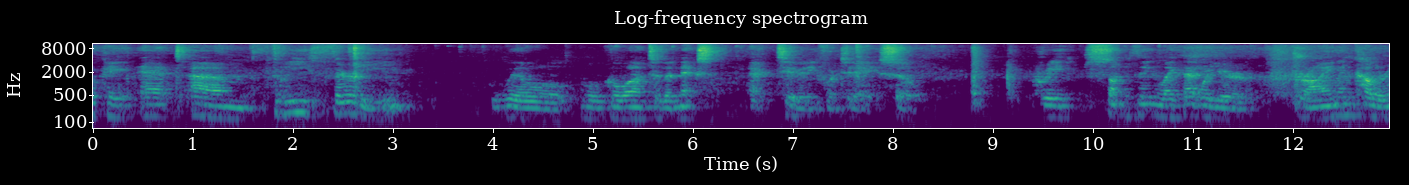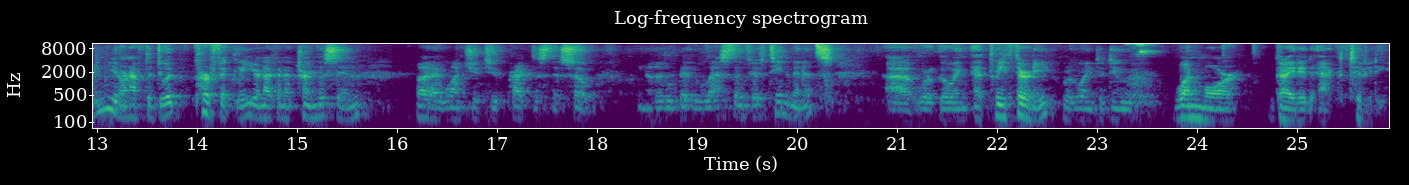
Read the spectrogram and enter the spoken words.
Okay, at um, three thirty, we'll, we'll go on to the next activity for today, so create something like that where you're drawing and coloring, you don't have to do it perfectly, you're not gonna turn this in, but I want you to practice this, so in a little bit less than fifteen minutes, uh, we're going, at three thirty, we're going to do one more guided activity.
